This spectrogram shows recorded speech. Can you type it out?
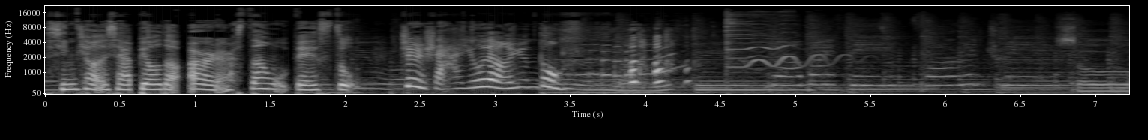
心跳一下飙到二点三五倍速，这是啥有氧运动？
